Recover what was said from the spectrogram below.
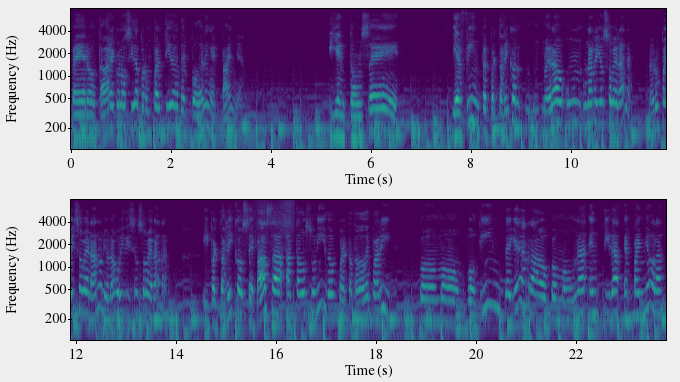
pero estaba reconocida por un partido del poder en España. Y entonces, y en fin, pues Puerto Rico no era una región soberana, no era un país soberano ni una jurisdicción soberana. Y Puerto Rico se pasa a Estados Unidos por el Tratado de París como botín de guerra o como una entidad española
